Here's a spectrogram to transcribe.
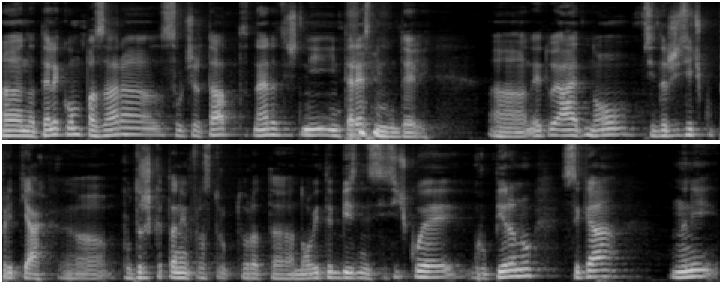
на телеком пазара се очертават най-различни интересни модели. Ето А1 си държи всичко при тях. Поддръжката на инфраструктурата, новите бизнеси, всичко е групирано. Сега нали,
